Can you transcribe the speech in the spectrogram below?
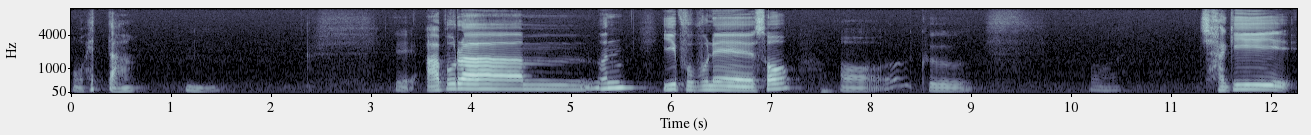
어, 했다. 음. 예, 아브람은 이 부분에서 어, 그 어, 자기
